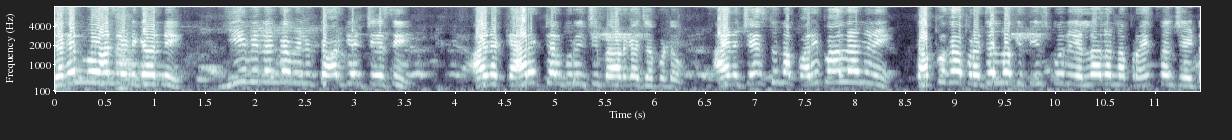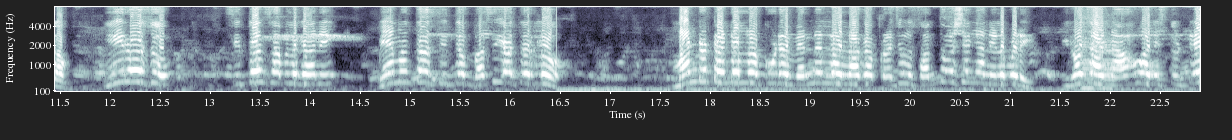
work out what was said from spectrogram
జగన్మోహన్ రెడ్డి గారిని ఈ విధంగా వీళ్ళు టార్గెట్ చేసి ఆయన క్యారెక్టర్ గురించి బ్యాడ్గా చెప్పడం ఆయన చేస్తున్న పరిపాలనని తప్పుగా ప్రజల్లోకి తీసుకొని వెళ్ళాలన్న ప్రయత్నం చేయటం. ఈ రోజు సిద్ధం సభలు గాని మేమంతా సిద్ధం బస్సు యాత్రలో మండు టెండల్లో కూడా వెన్నెల్లో లాగా ప్రజలు సంతోషంగా నిలబడి ఈ రోజు ఆయన ఆహ్వానిస్తుంటే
